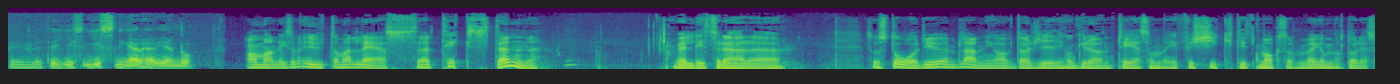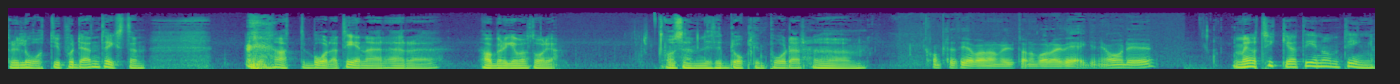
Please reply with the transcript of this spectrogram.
det är lite giss gissningar här igen då. om man liksom ut, om man läser texten väldigt sådär eh, så står det ju en blandning av Darjeeling och grönt te som är försiktigt smaksatt med bergamottolja. Så det låter ju på den texten att båda teerna är, är, eh, har bergamottolja. Och sen lite blåklint på där. Um, Komplettera varandra utan att vara i vägen. Ja, det är... Men jag tycker att det är någonting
